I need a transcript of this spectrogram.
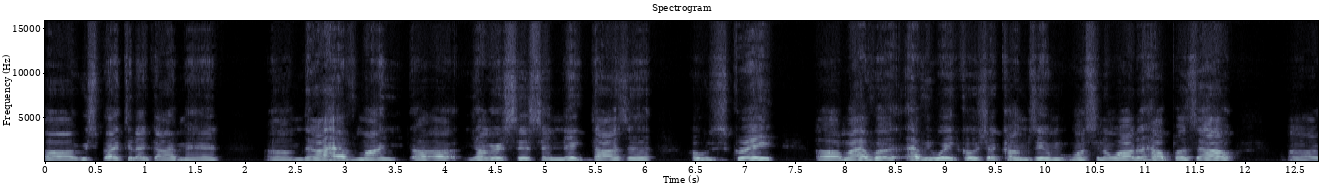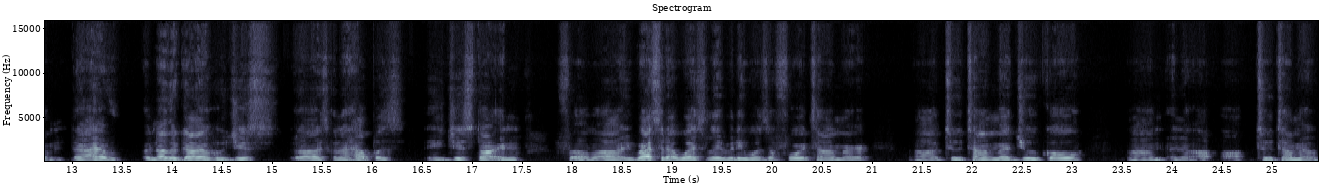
uh, respect to that guy, man. Um, then I have my uh, younger assistant Nick Daza, who's great. Um, I have a heavyweight coach that comes in once in a while to help us out. Um, then I have another guy who just uh, is going to help us he just starting from uh, he wrestled at West Liberty, was a four timer, uh, two time at JUCO, um, and a, a two time at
